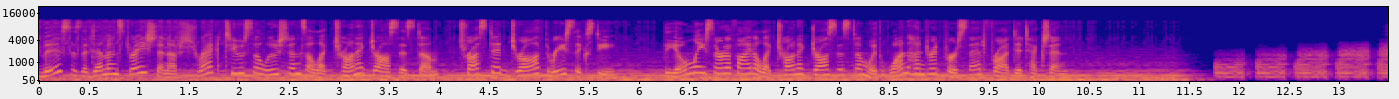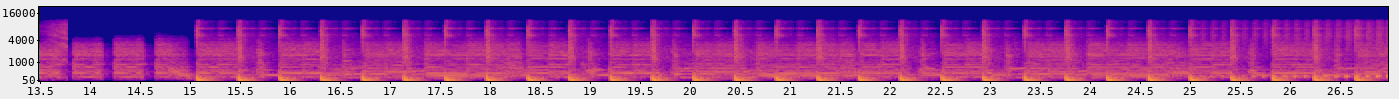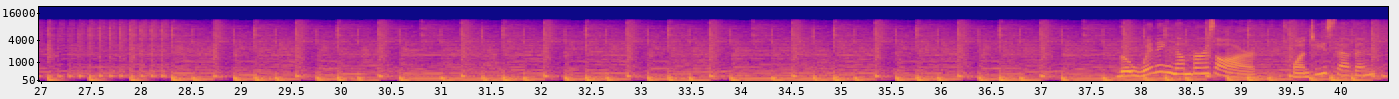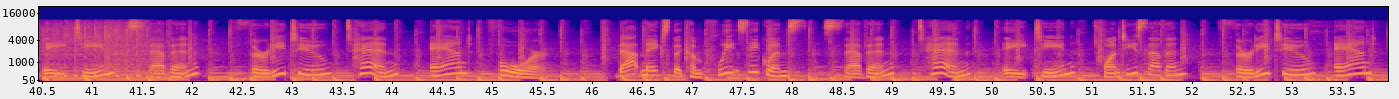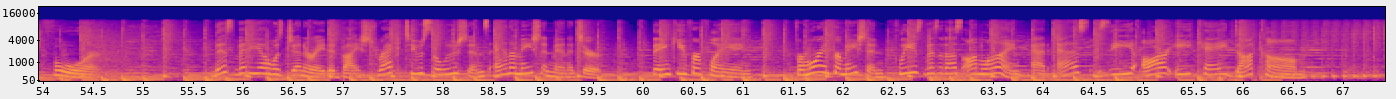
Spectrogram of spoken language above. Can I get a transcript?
This is a demonstration of Szrek 2 Solutions electronic draw system, Trusted Draw 360, the only certified electronic draw system with 100% fraud detection. The winning numbers are 27, 18, 7, 32, 10, and 4. That makes the complete sequence 7, 10, 18, 27, 32, and 4. This video was generated by Szrek 2 Solutions Animation Manager. Thank you for playing. For more information, please visit us online at szrek.com.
